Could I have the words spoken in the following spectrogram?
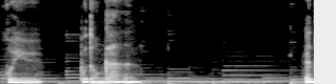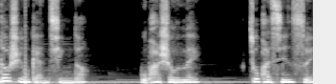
毁于不懂感恩。人都是有感情的，不怕受累，就怕心碎。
